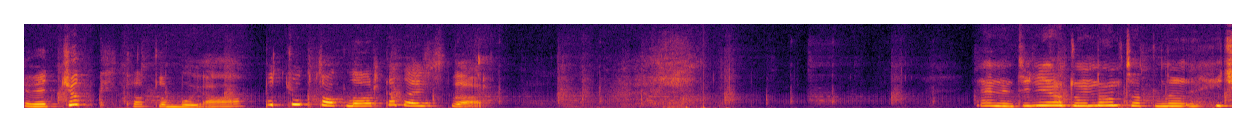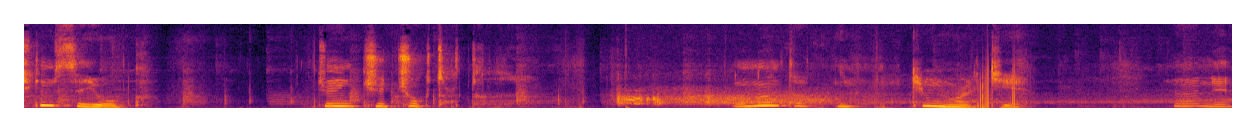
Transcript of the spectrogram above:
Evet çok tatlı bu ya. Bu çok tatlı arkadaşlar. Yani dünyada ondan tatlı hiç kimse yok. Çünkü çok tatlı. Ondan tatlı kim var ki? Yani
